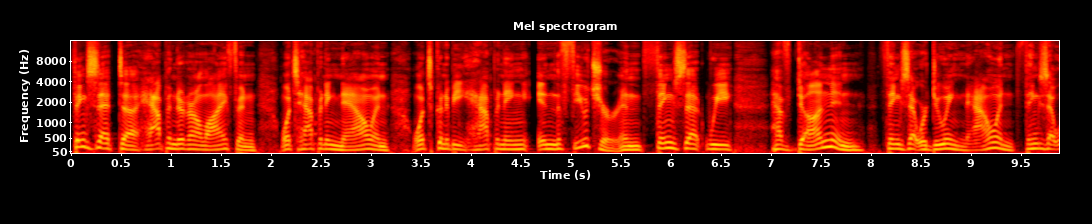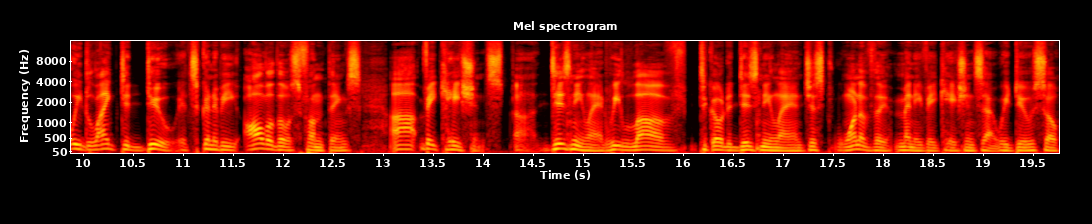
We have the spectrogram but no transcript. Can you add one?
things that uh, happened in our life and what's happening now and what's going to be happening in the future and things that we have done and things that we're doing now and things that we'd like to do. It's going to be all of those fun things. Uh, vacations, uh, Disneyland. We love to go to Disneyland, just one of the many vacations that we do. So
